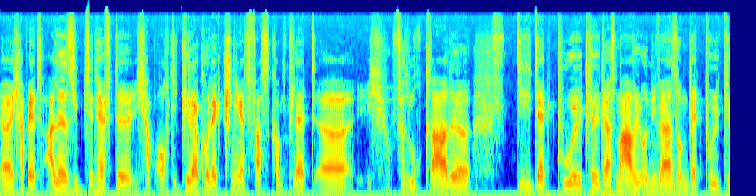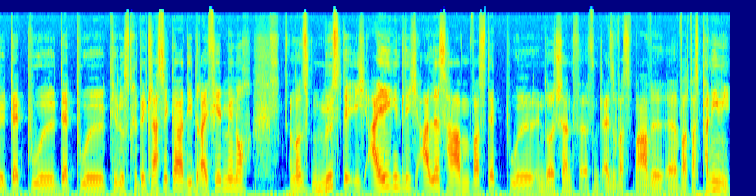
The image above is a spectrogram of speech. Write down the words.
Äh, ich habe jetzt alle 17 Hefte. Ich habe auch die Killer Collection jetzt fast komplett. Äh, ich versuche gerade die Deadpool killt das Marvel-Universum, Deadpool killt Deadpool, Deadpool illustrierte Klassiker, die drei fehlen mir noch. Ansonsten müsste ich eigentlich alles haben, was Deadpool in Deutschland veröffentlicht, also was Marvel, äh, was, was Panini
